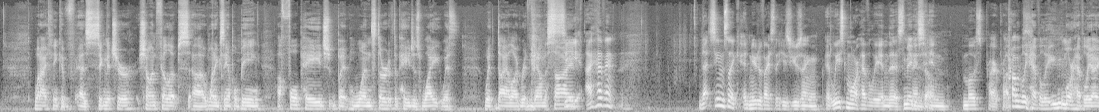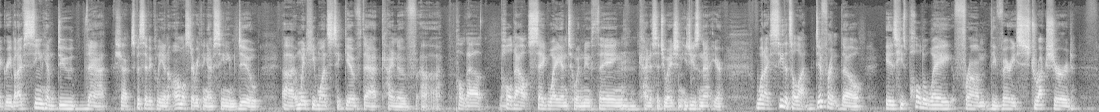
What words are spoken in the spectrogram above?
what I think of as signature Sean Phillips. Uh, one example being a full page, but one third of the page is white with with dialogue written down the side. See, I haven't. That seems like a new device that he's using at least more heavily in this Maybe than so. in most prior projects. Probably heavily, more heavily, I agree, but I've seen him do that Sure. specifically in almost everything I've seen him do uh, when he wants to give that kind of uh, Pulled out. pulled out segue into a new thing kind of situation. He's using that here. What I see that's a lot different though is he's pulled away from the very structured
